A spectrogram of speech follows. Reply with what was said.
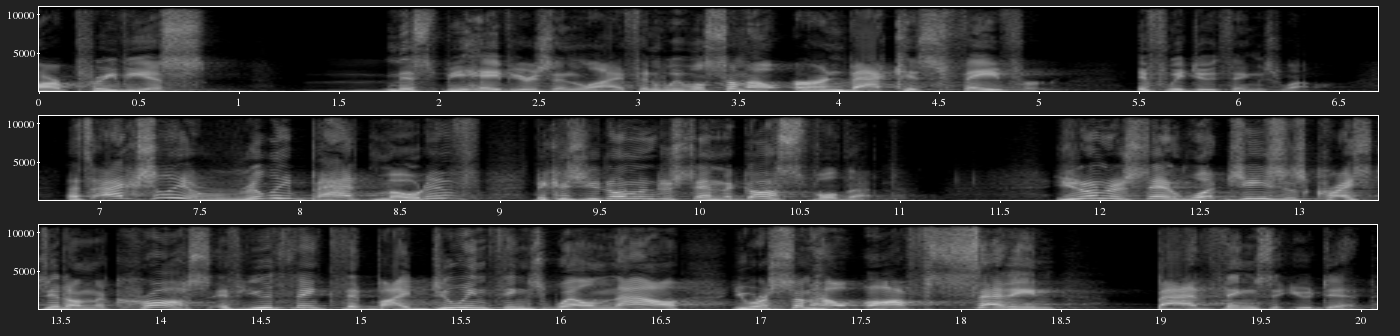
our previous misbehaviors in life, and we will somehow earn back his favor if we do things well. That's actually a really bad motive because you don't understand the gospel then. You don't understand what Jesus Christ did on the cross if you think that by doing things well now, you are somehow offsetting bad things that you did.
